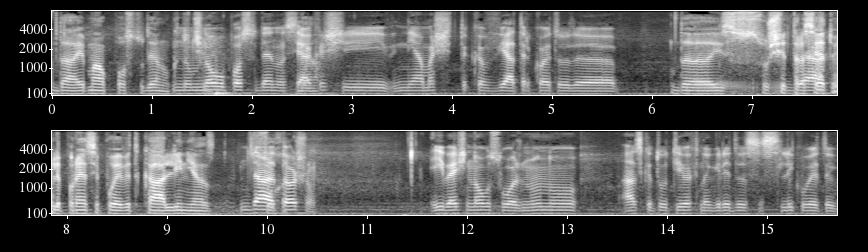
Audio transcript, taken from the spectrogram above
Да, и малко по-студено. Но че... много по-студено сякаш да. и нямаше такъв вятър, който да... Да изсуши да. трасето или поне се появи така линия Да, суха. точно. И беше много сложно, но аз като отивах на грида с ликовете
